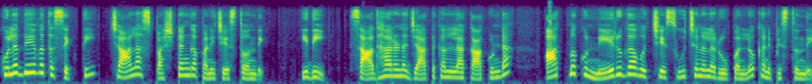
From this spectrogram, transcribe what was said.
కులదేవత శక్తి చాలా స్పష్టంగా పనిచేస్తోంది. ఇది సాధారణ జాతకంలా కాకుండా ఆత్మకు నేరుగా వచ్చే సూచనల రూపంలో కనిపిస్తుంది.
